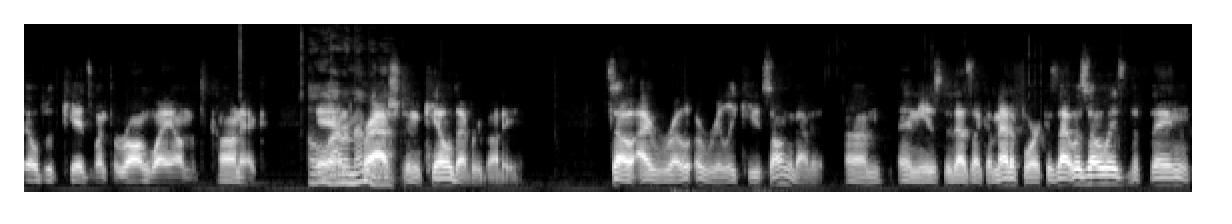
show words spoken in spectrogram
filled with kids, went the wrong way on the Taconic Oh, and I remember crashed and killed everybody. So I wrote a really cute song about it um, and used it as like a metaphor because that was always the thing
